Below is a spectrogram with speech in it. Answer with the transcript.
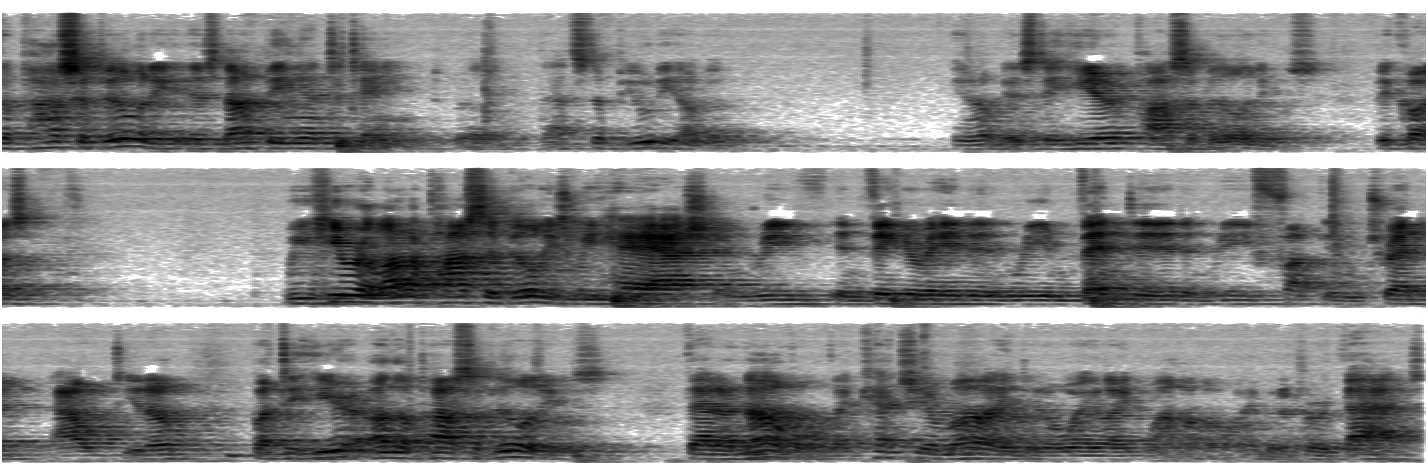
the possibility is not being entertained, really. That's the beauty of it. You know, is to hear possibilities. Because we hear a lot of possibilities rehashed and reinvigorated and reinvented and re-fucking treaded out, you know? But to hear other possibilities that are novel, that catch your mind in a way like, wow, I would have heard that.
